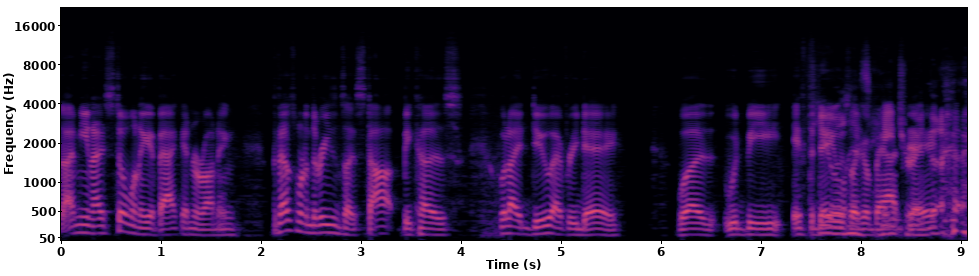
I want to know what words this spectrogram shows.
i mean i still want to get back into running but that was one of the reasons i stopped because what i do every day was would be if the day was like a bad hatred. day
